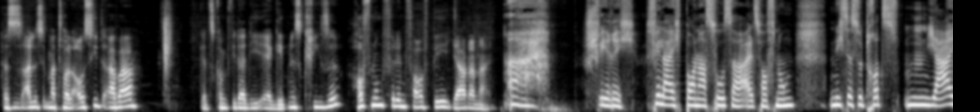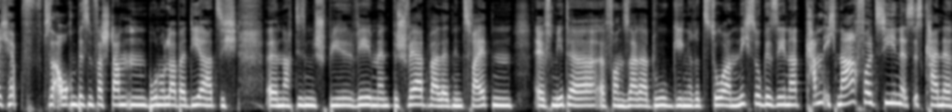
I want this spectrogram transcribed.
dass es alles immer toll aussieht, aber Jetzt kommt wieder die Ergebniskrise. Hoffnung für den VfB, ja oder nein? Ah, schwierig. Vielleicht Borna Sosa als Hoffnung. Nichtsdestotrotz, hm, ja, ich habe es auch ein bisschen verstanden. Bruno Labbadia hat sich äh, nach diesem Spiel vehement beschwert, weil er den zweiten Elfmeter äh, von Sagadu gegen Riztoan nicht so gesehen hat. Kann ich nachvollziehen. Es ist keine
